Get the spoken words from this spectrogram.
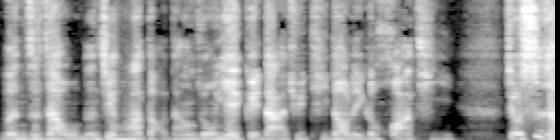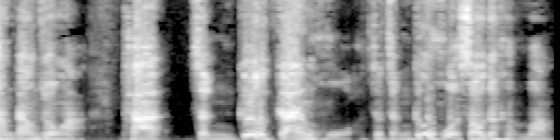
文字在我们的进化岛当中，也给大家去提到了一个话题，就市场当中啊，它。整个肝火，就整个火烧得很旺，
